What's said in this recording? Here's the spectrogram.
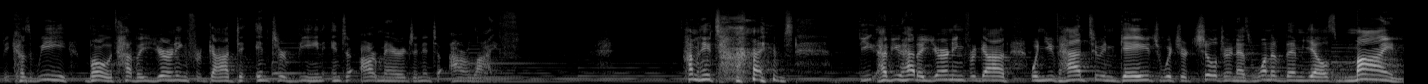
because we both have a yearning for God to intervene into our marriage and into our life? How many times you, have you had a yearning for God when you've had to engage with your children as one of them yells, Mine?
